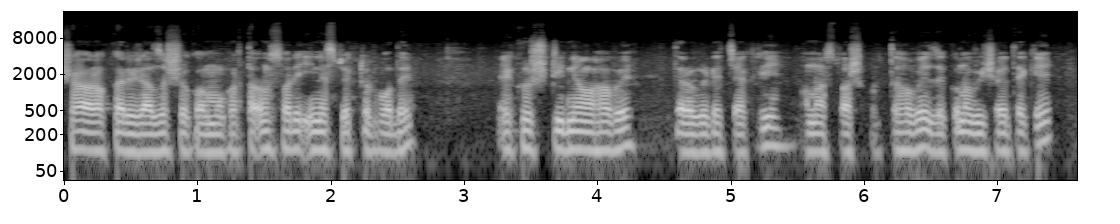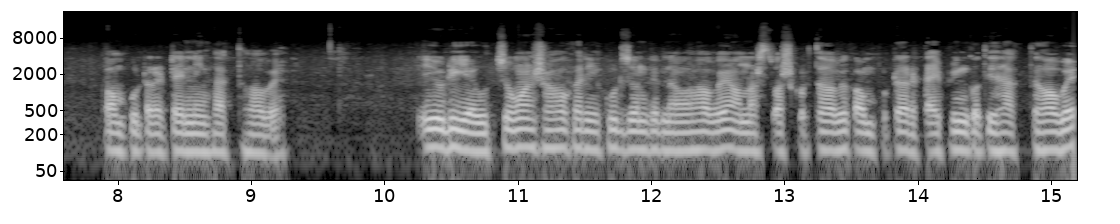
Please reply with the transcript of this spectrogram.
সহকারী রাজস্ব কর্মকর্তা সরি, ইন্সপেক্টর পদে একুশটি নেওয়া হবে, তেরো গ্রেডের চাকরি। অনার্স পাস করতে হবে যে কোনো বিষয় থেকে কম্পিউটারে ট্রেনিং থাকতে হবে। ইউডিএ উচ্চমান সহকারী একুশ জনকে নেওয়া হবে, অনার্স পাস করতে হবে, কম্পিউটার টাইপিং গতি থাকতে হবে।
